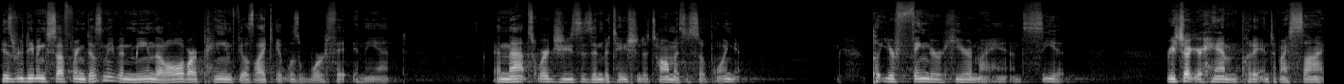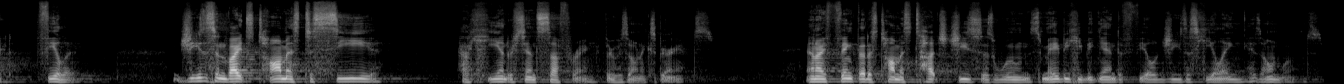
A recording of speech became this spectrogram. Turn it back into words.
His redeeming suffering doesn't even mean that all of our pain feels like it was worth it in the end. And that's where Jesus' invitation to Thomas is so poignant. Put your finger here in my hand, see it. Reach out your hand and put it into my side. Feel it. Jesus invites Thomas to see how he understands suffering through his own experience. And I think that as Thomas touched Jesus' wounds, maybe he began to feel Jesus healing his own wounds.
